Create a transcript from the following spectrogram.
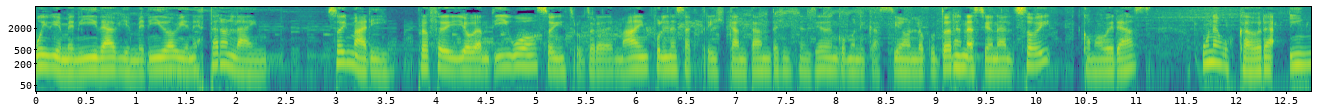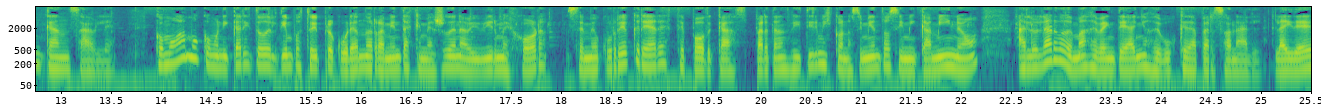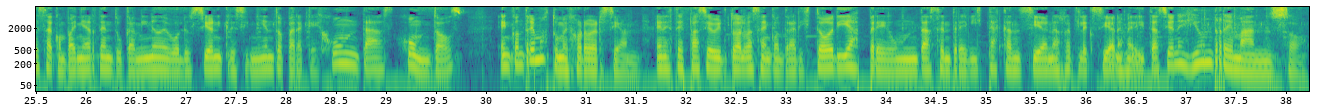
Muy bienvenida, bienvenido a Bienestar Online. Soy Mari, profe de yoga antiguo, soy instructora de mindfulness, actriz, cantante, licenciada en comunicación, locutora nacional. Soy, como verás, una buscadora incansable. Como amo comunicar y todo el tiempo estoy procurando herramientas que me ayuden a vivir mejor, se me ocurrió crear este podcast para transmitir mis conocimientos y mi camino a lo largo de más de 20 años de búsqueda personal. La idea es acompañarte en tu camino de evolución y crecimiento para que juntas, juntos, encontremos tu mejor versión. En este espacio virtual vas a encontrar historias, preguntas, entrevistas, canciones, reflexiones, meditaciones y un remanso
